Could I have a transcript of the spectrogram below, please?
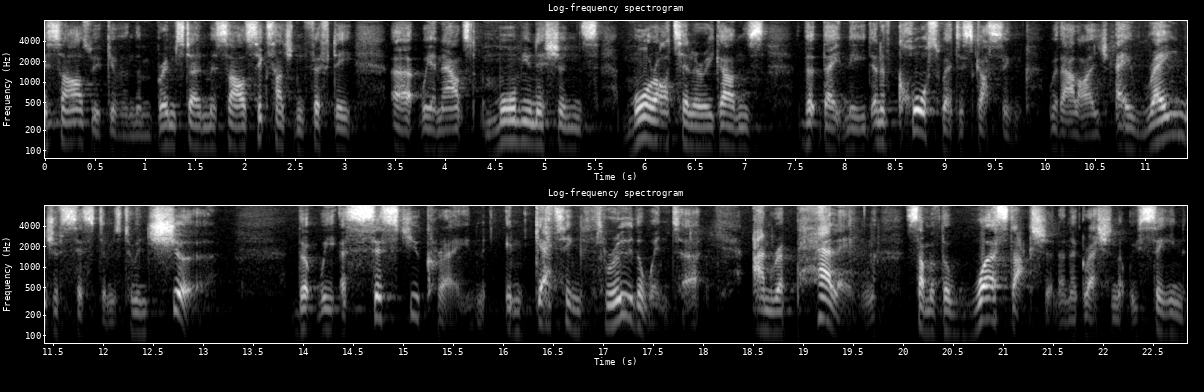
missiles. We've given them Brimstone missiles, 650. Uh, we announced more munitions, more artillery guns. that they need. And of course, we're discussing with allies a range of systems to ensure that we assist Ukraine in getting through the winter and repelling some of the worst action and aggression that we've seen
